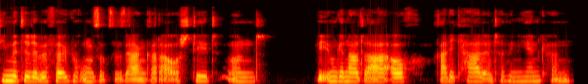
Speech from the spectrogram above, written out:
die Mitte der Bevölkerung sozusagen gerade aussteht und wir eben genau da auch radikal intervenieren können.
